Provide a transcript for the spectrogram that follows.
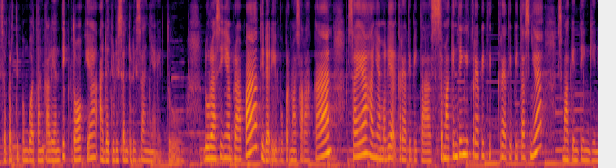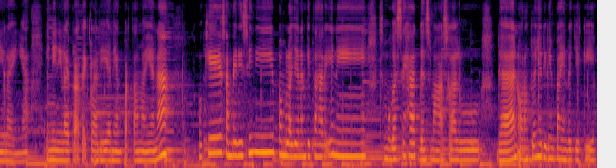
Seperti pembuatan kalian TikTok ya, ada tulisan-tulisannya itu. Durasinya berapa? Tidak Ibu permasalahkan. Saya hanya melihat kreativitas. Semakin tinggi kreativitasnya, semakin tinggi nilainya. Ini nilai praktek kalian yang pertama ya, Nak. Oke, sampai di sini pembelajaran kita hari ini. Semoga sehat dan semangat selalu dan orang tuanya dilimpahin rezeki.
